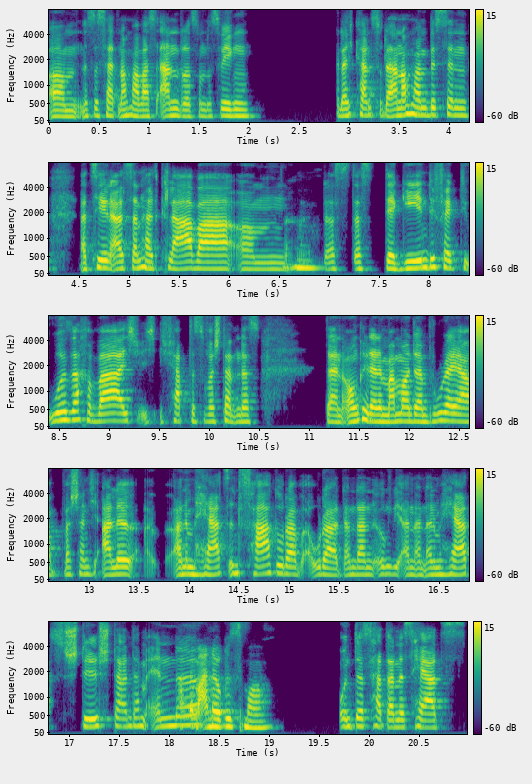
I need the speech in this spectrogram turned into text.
ähm, es ist halt nochmal was anderes und deswegen Vielleicht kannst du da noch mal ein bisschen erzählen, als dann halt klar war, ähm, mhm. dass, dass der Gendefekt die Ursache war. Ich, ich, ich habe das so verstanden, dass dein Onkel, deine Mama und dein Bruder ja wahrscheinlich alle an einem Herzinfarkt oder, oder dann, dann irgendwie an, an einem Herzstillstand am Ende. An einem Aneurysma. Und das hat dann das Herz.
